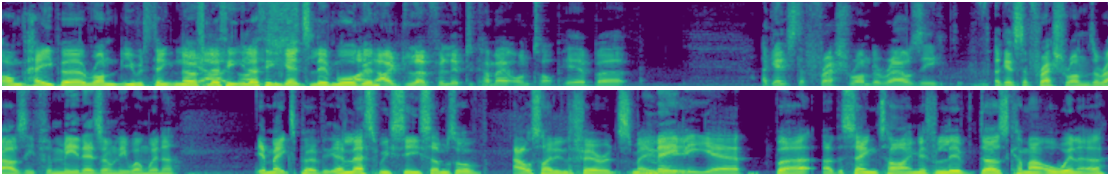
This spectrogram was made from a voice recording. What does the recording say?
on paper, Ron, you would think no, Yeah, nothing, I- I nothing just- against Liv Morgan. I, I'd love for Liv to come out on top here, but against a fresh Ronda Rousey, against a fresh Ronda Rousey, for me, there's only one winner. It makes perfect, unless we see some sort of outside interference, maybe. Maybe, yeah. But at the same time, if Liv does come out a winner,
